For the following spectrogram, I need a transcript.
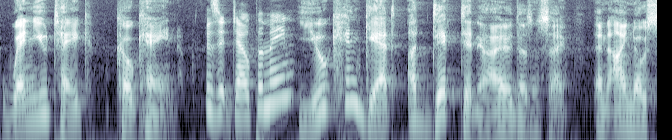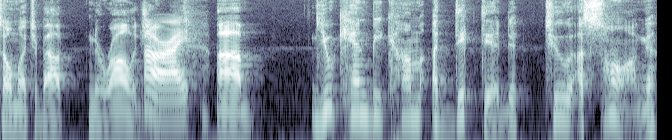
when you take cocaine. Is it dopamine? You can get addicted. No, it doesn't say. And I know so much about neurology. All right. Um, you can become addicted to a song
